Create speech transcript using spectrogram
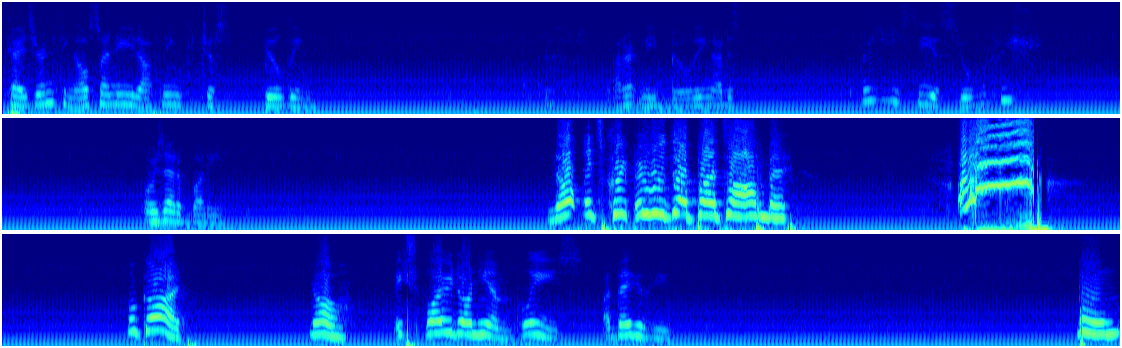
Okay, is there anything else I need? I think just building. I don't need building. I just did I just see a silverfish? Or is that a bunny? Nope, it's creeping with the butt zombie. Ah! Oh god. No. Explode on him, please. I beg of you. Boom.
